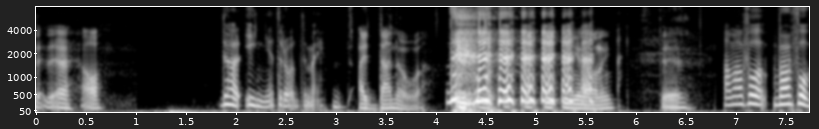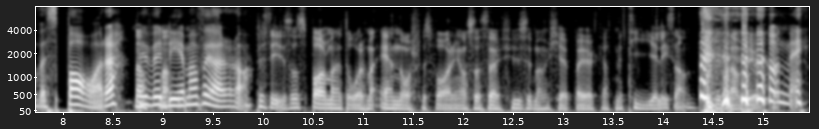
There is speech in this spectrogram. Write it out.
Det, det är, ja, Du har inget råd till mig. I don't know. Ingen aning. Det, Ja, man, får, man får väl spara. Det är väl man- det man får göra då. precis, så sparar man ett år, med en års besparing och så, så huset man vill köpa ökat med tio liksom. Åh nej.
